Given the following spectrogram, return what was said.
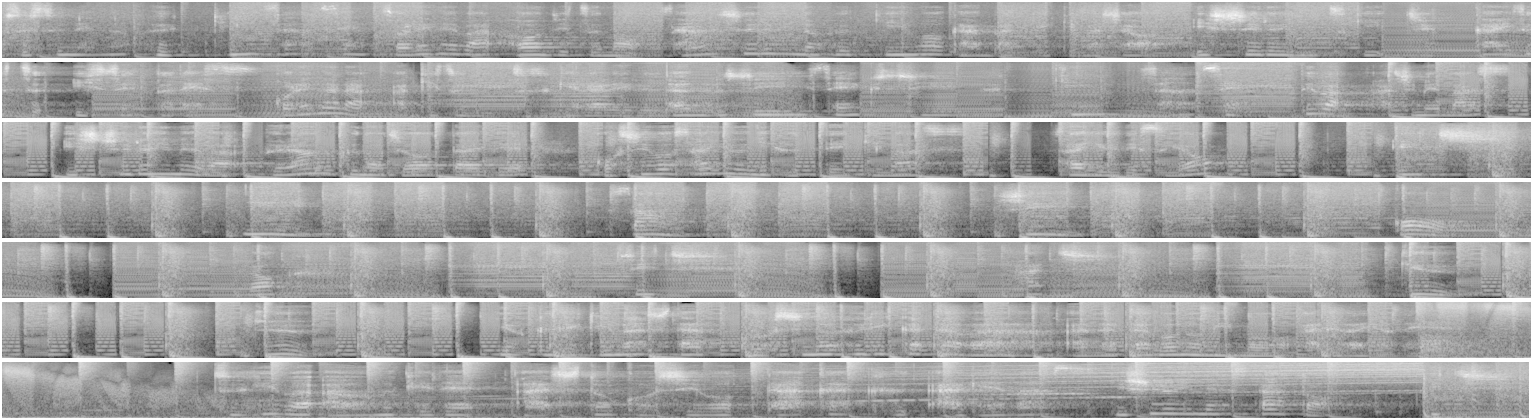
おすすめの腹筋参戦それでは本日も3種類の腹筋を頑張っていきましょう。1種類につき10回ずつ1セットです。これなら飽きずに続けられる楽しいセクシー腹筋参戦では始めます。1種類目はプランクの状態で腰を左右に振っていきます。左右ですよ。56。8。9。よくできました腰の振り方はあなた好みもあるわよね次は仰向けで足と腰を高く上げます2種類目スタート1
